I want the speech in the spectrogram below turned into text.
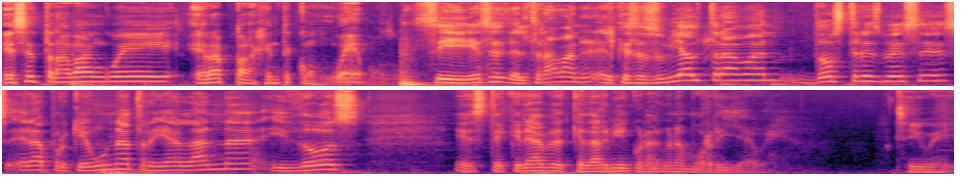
Ese Traban, güey, era para gente con huevos, güey. sí, ese el Traban, el que se subía al Traban dos, tres veces era porque una traía lana y dos, este, quería quedar bien con alguna morrilla, güey. Sí, güey.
